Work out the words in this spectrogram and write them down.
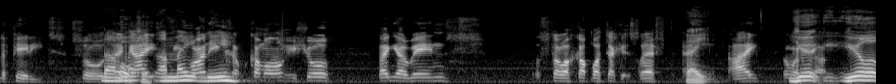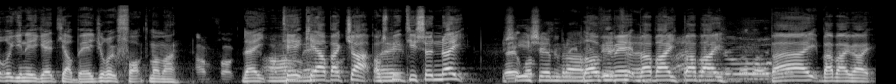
the Perrys. So, There uh, might- guys, there if you might want be. to come, come along to the show, bring your wins. There's still a couple of tickets left. Right. Aye. You you look like you need to get to your bed. You look fucked, my man. I'm fucked. Right, Oh, take mate. care, big chap. I'll speak to you soon, right? see you love you soon, soon, bro. mate. Love you, too. mate. Bye bye. Bye bye. Bye bye bye bye.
